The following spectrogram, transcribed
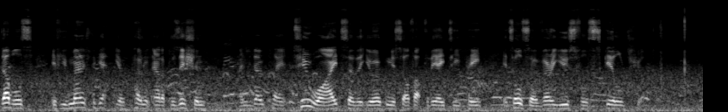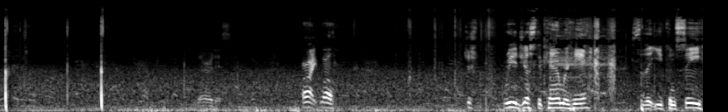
doubles, if you've managed to get your opponent out of position and you don't play it too wide so that you open yourself up for the ATP, it's also a very useful skilled shot. There it is. All right, well, just readjust the camera here so that you can see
